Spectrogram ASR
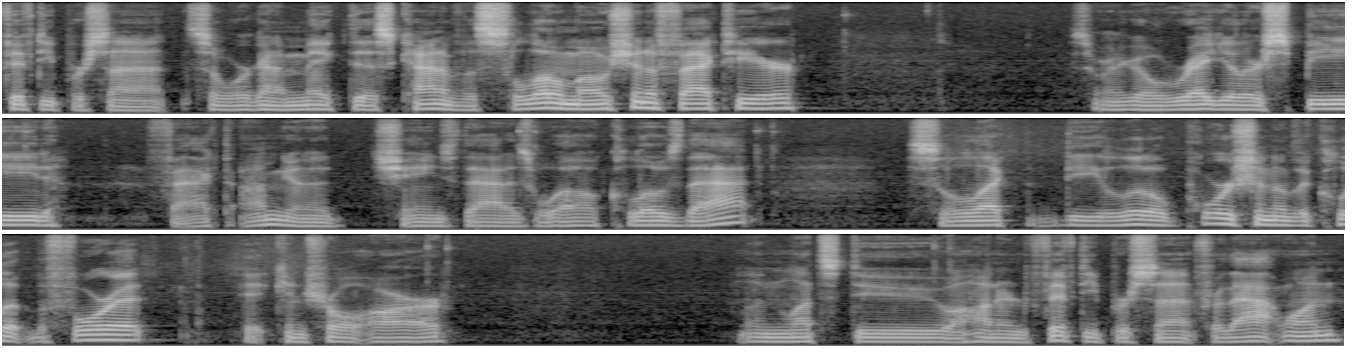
50%. So we're going to make this kind of a slow motion effect here. So we're going to go regular speed. In fact, I'm going to change that as well. Close that. Select the little portion of the clip before it. Hit Control R. And let's do 150% for that one.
